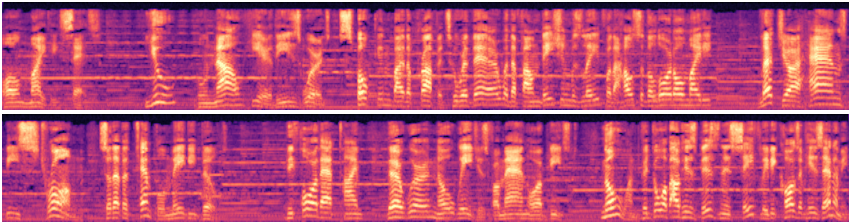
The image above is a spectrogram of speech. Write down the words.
Almighty says. You who now hear these words spoken by the prophets who were there when the foundation was laid for the house of the Lord Almighty, let your hands be strong so that the temple may be built. Before that time there were no wages for man or beast. No one could go about his business safely because of his enemy,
